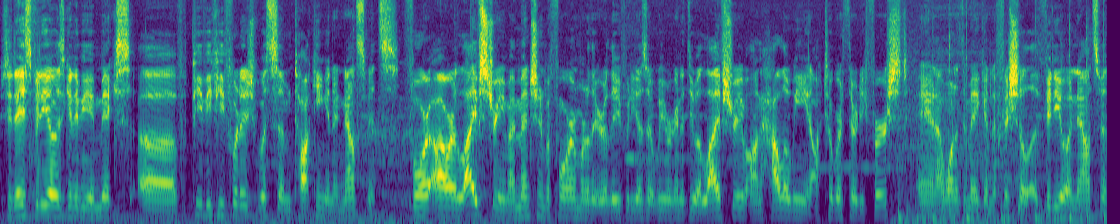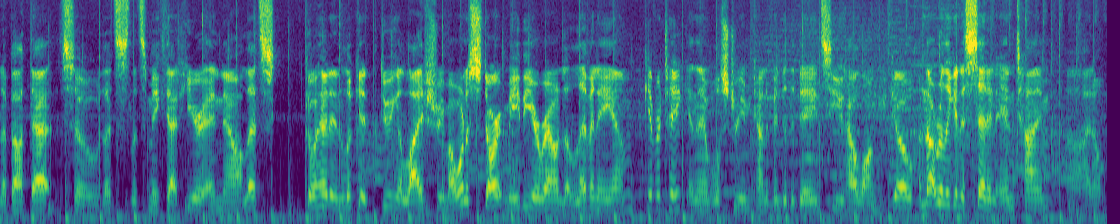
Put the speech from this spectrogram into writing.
Today's video is going to be a mix of PvP footage with some talking and announcements. For our live stream, I mentioned before in one of the earlier videos that we were going to do a live stream on Halloween, October 31st, and I wanted to make an official video announcement about that. So let's let's make that here and now let's go ahead and look at doing a live stream. I want to start maybe around 11 a.m. give or take, and then we'll stream kind of into the day and see how long we go. I'm not really going to set an end time. Uh, I don't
